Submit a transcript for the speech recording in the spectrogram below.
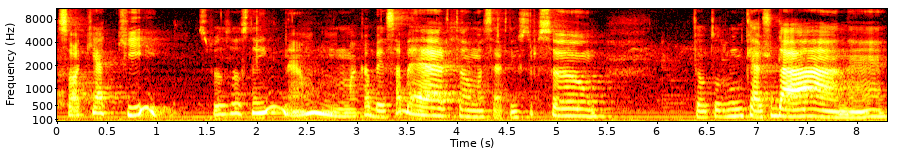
Só que aqui as pessoas têm, né, uma cabeça aberta, uma certa instrução. Então todo mundo quer ajudar, né?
